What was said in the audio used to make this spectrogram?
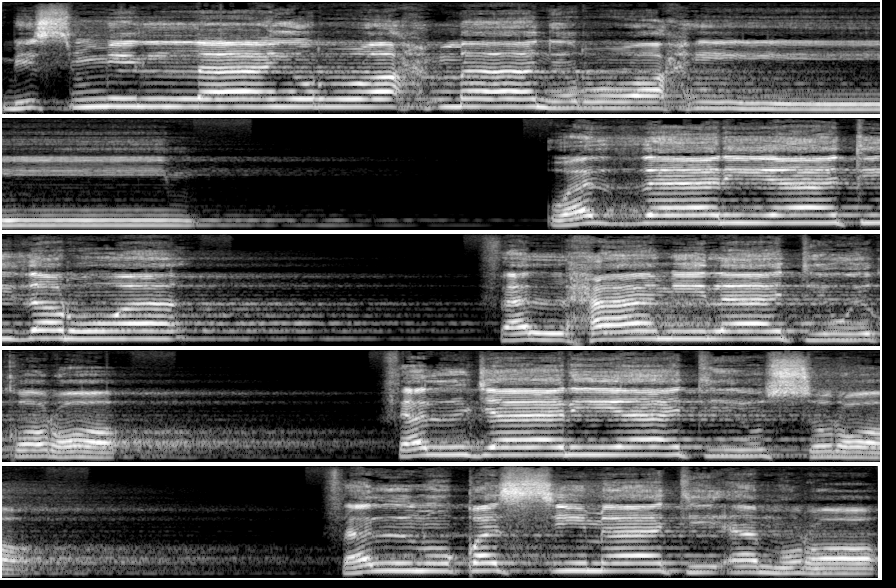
بسم الله الرحمن الرحيم. والذاريات ذروا فالحاملات وقرا فالجاريات يسرا فالمقسمات أمرا.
